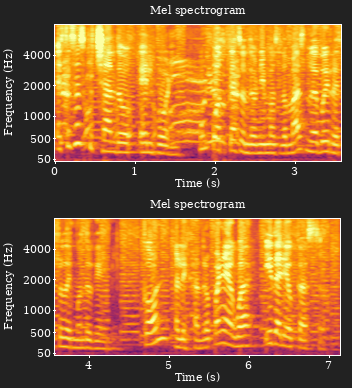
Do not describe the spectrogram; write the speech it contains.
Estás escuchando El Bori, un podcast donde unimos lo más nuevo y retro del mundo gaming, con Alejandro Paniagua y Darío Castro.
